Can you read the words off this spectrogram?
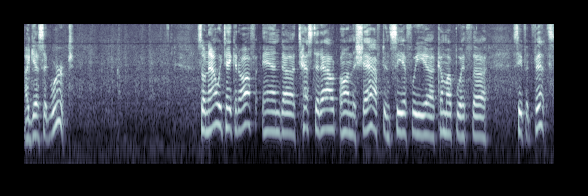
I guess it worked. So now we take it off and uh, test it out on the shaft and see if we uh, come up with, uh, see if it fits.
